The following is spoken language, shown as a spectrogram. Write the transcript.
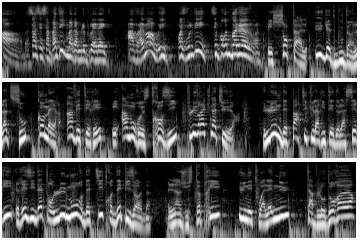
Ah, bah ça c'est sympathique, Madame Le Plouérec. Ah vraiment, oui. Moi je vous le dis, c'est pour une bonne œuvre. et Chantal Huguette Boudin là-dessous, commère invétérée et amoureuse transie, plus vraie que nature. L'une des particularités de la série résidait en l'humour des titres d'épisodes. L'injuste prix, Une étoile nue, Tableau d'horreur,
